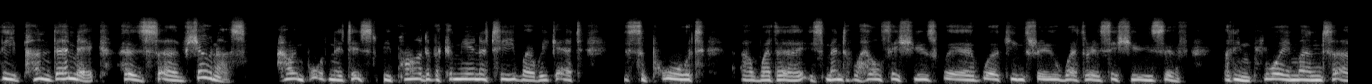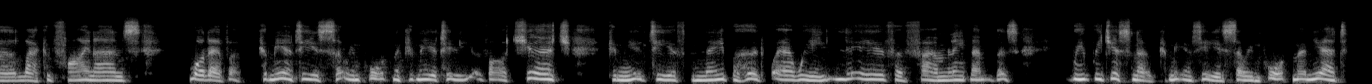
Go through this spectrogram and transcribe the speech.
the pandemic has uh, shown us how important it is to be part of a community where we get support, uh, whether it's mental health issues we're working through, whether it's issues of unemployment, uh, lack of finance, whatever. Community is so important, the community of our church, community of the neighborhood where we live, of family members. We, we just know community is so important, and yet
